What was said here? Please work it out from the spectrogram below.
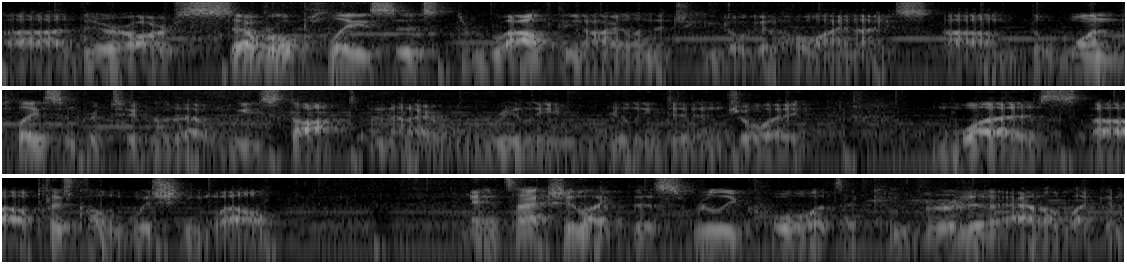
uh, there are several places throughout the island that you can go get Hawaiian ice. Um, the one place in particular that we stopped and that I really really did enjoy was uh, a place called Wishing Well and it's actually like this really cool it's like converted out of like an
